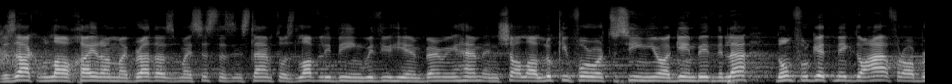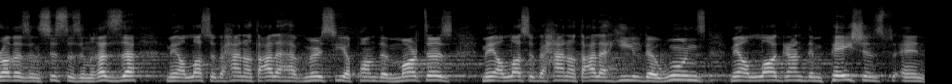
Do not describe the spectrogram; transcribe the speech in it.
Jazakumullah khairan, my brothers, my sisters in Islam. It was lovely being with you here in Birmingham. Inshallah, looking forward to seeing you again, bi'idhnillah. Don't forget, make dua for our brothers and sisters in Gaza. May Allah subhanahu wa ta'ala have mercy upon the martyrs. May Allah subhanahu wa ta'ala heal their wounds. May Allah grant them patience and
